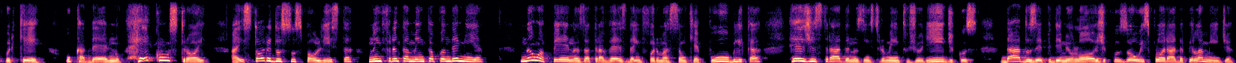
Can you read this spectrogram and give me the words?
porque o caderno reconstrói a história do SUS paulista no enfrentamento à pandemia, não apenas através da informação que é pública, registrada nos instrumentos jurídicos, dados epidemiológicos ou explorada pela mídia.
